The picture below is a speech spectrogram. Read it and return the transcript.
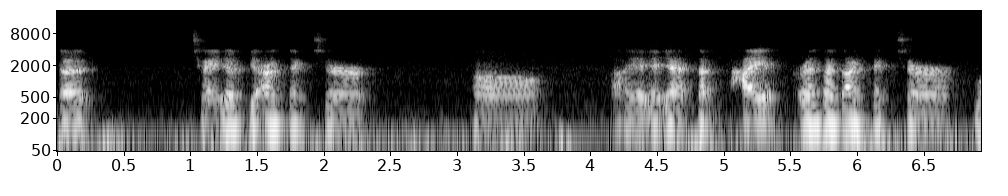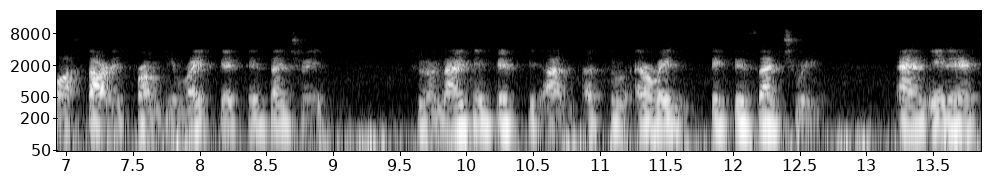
the trade of the architecture. Uh, uh, yeah, yeah, yes, the high Renaissance architecture was started from the late 15th century to the 1950 uh, uh, to early 16th century and it is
